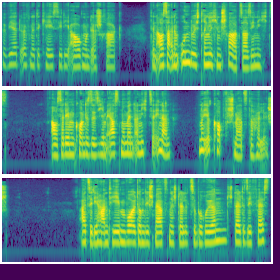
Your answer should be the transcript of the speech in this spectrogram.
Verwirrt öffnete Casey die Augen und erschrak, denn außer einem undurchdringlichen Schwarz sah sie nichts. Außerdem konnte sie sich im ersten Moment an nichts erinnern, nur ihr Kopf schmerzte höllisch. Als sie die Hand heben wollte, um die schmerzende Stelle zu berühren, stellte sie fest,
